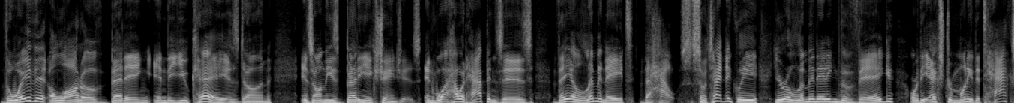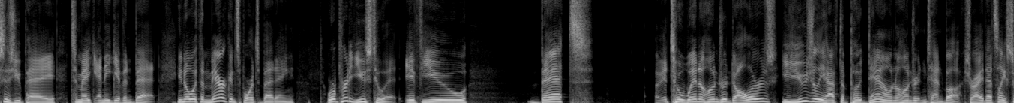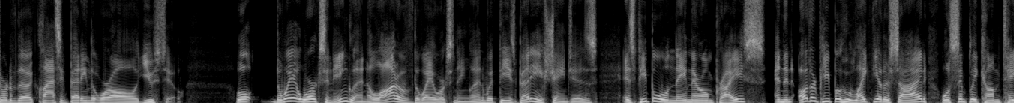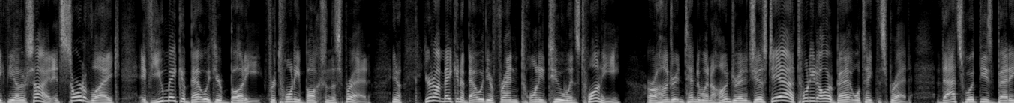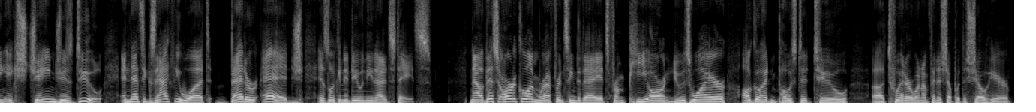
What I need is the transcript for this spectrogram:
the way that a lot of betting in the UK is done is on these betting exchanges. And what how it happens is they eliminate the house. So technically, you're eliminating the VIG or the extra money, the taxes you pay to make any given bet. You know, with American sports betting, we're pretty used to it. If you bet uh, to win $100, you usually have to put down 110 bucks, right? That's like sort of the classic betting that we're all used to. Well, the way it works in England, a lot of the way it works in England with these betting exchanges is people will name their own price and then other people who like the other side will simply come take the other side. It's sort of like if you make a bet with your buddy for 20 bucks on the spread. You know, you're not making a bet with your friend 22 wins 20 or 110 to win 100. It's just, yeah, $20 bet, we'll take the spread. That's what these betting exchanges do. And that's exactly what Bettor Edge is looking to do in the United States. Now, this article I'm referencing today, it's from PR Newswire. I'll go ahead and post it to uh, Twitter when I'm finished up with the show here.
